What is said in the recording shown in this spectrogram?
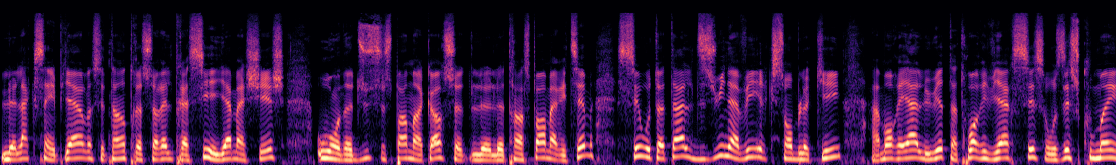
le lac Saint-Pierre. C'est entre Sorel-Tracy et Yamachiche où on a dû suspendre encore le, transport maritime. C'est au total 18 navires qui sont bloqués. À Montréal, 8, à Trois-Rivières, 6, aux Escoumins,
